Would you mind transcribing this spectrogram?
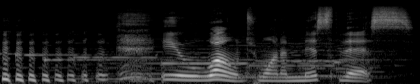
you won't want to miss this.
